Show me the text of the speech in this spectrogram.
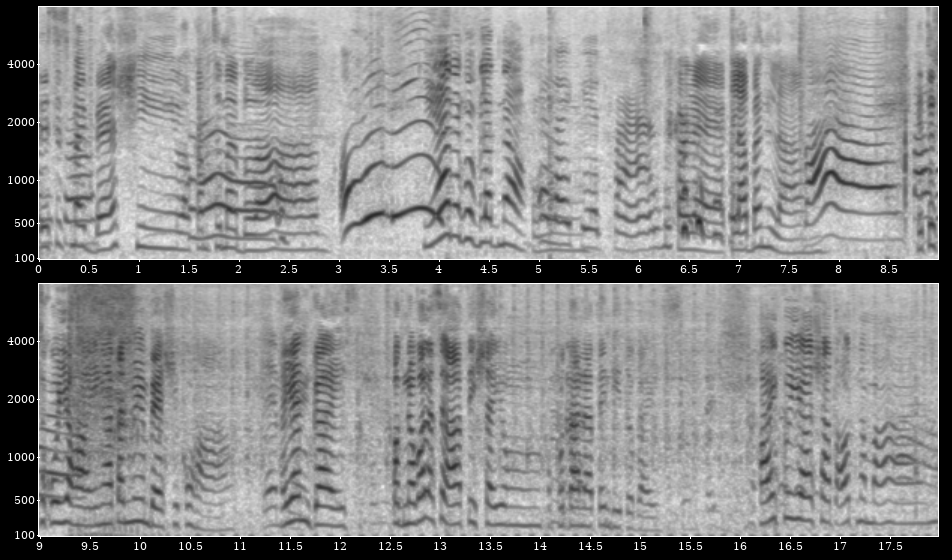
this is my Beshi. Welcome to my vlog. Oh, really? Yeah, nagpa-vlog na ako. I like it, friend. Correct, laban lang. Bye! Ito sa kuya ha, ingatan mo yung beshi ko ha. Ayan guys, pag nawala si ate siya yung pupunta natin dito guys. Hi kuya, shout out naman.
